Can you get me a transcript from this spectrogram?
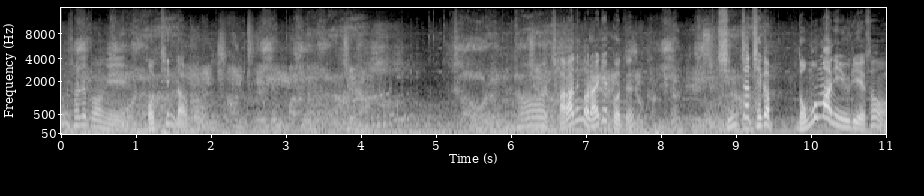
이거 살리방이 버틴다고? 어, 잘하는 건 알겠거든? 진짜 제가 너무 많이 유리해서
